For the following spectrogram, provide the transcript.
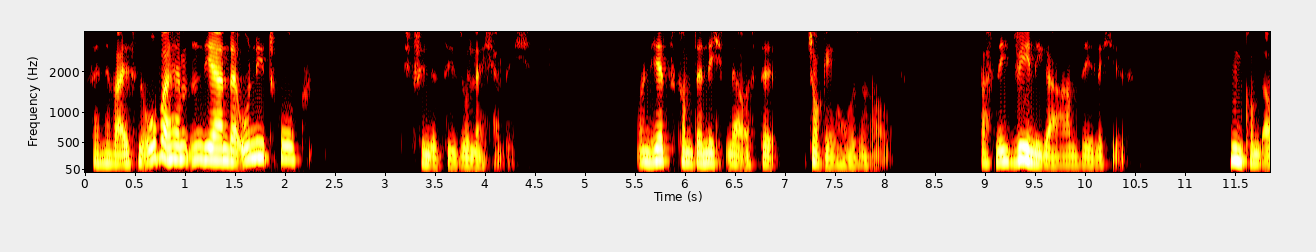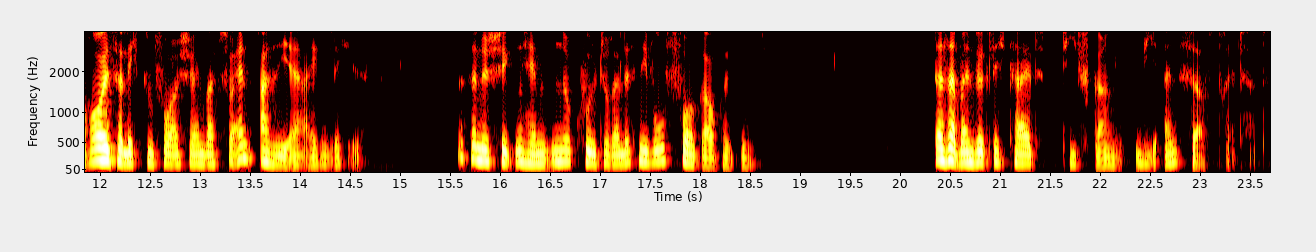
Seine weißen Oberhemden, die er an der Uni trug, die findet sie so lächerlich. Und jetzt kommt er nicht mehr aus der Jogginghose raus, was nicht weniger armselig ist. Nun kommt auch äußerlich zum Vorschein, was für ein Assi er eigentlich ist. Dass seine schicken Hemden nur kulturelles Niveau vorgaukelten. Dass er aber in Wirklichkeit Tiefgang wie ein Surfbrett hat.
